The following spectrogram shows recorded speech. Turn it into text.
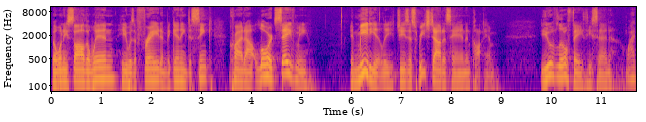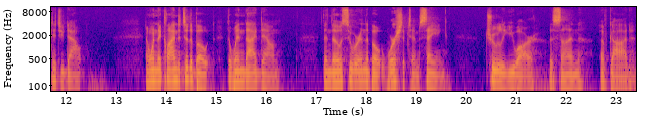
But when he saw the wind, he was afraid and beginning to sink, cried out, Lord, save me. Immediately, Jesus reached out his hand and caught him. You of little faith, he said, why did you doubt? And when they climbed into the boat, the wind died down. Then those who were in the boat worshipped him, saying, Truly you are the Son of God.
